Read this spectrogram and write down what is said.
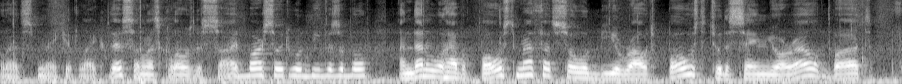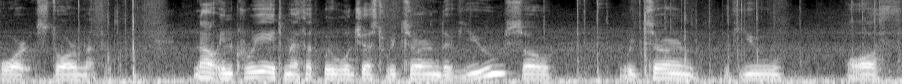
Let's make it like this and let's close the sidebar so it will be visible. And then we'll have a post method, so it will be route post to the same URL, but for store method. Now in create method, we will just return the view. So return view auth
